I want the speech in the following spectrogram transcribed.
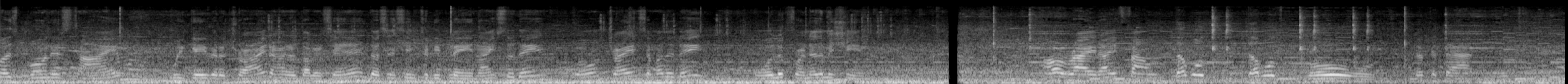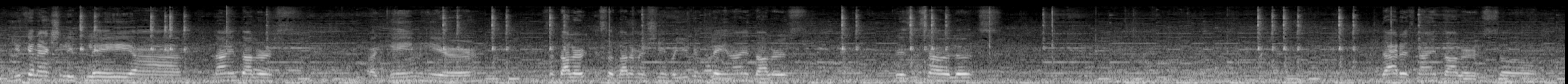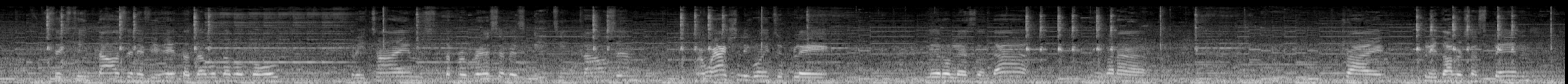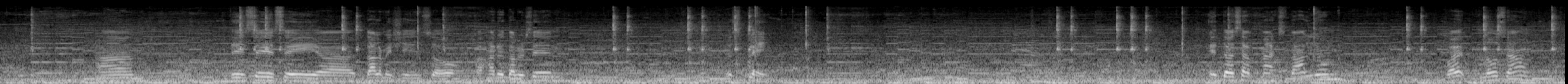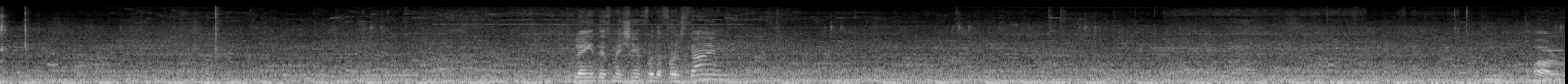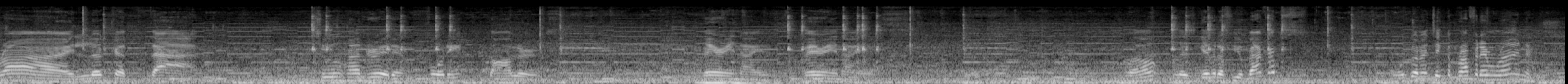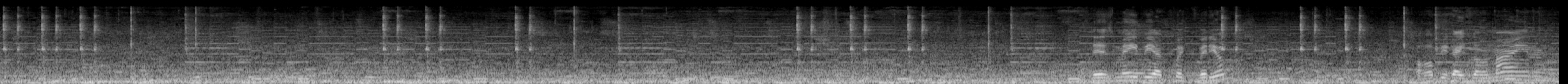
Was bonus time. We gave it a try, the hundred dollars in. Doesn't seem to be playing nice today. Well, try it some other day. We'll look for another machine. All right, I found double double gold. Look at that. You can actually play uh, nine dollars a game here. It's a dollar. It's a dollar machine, but you can play nine dollars. This is how it looks. That is nine dollars. So sixteen thousand if you hit the double double gold three times. The progressive is eighteen thousand. And we're actually going to play a little less than that. We're gonna try three dollars a spin. Um, this is a uh, dollar machine, so a hundred dollars in. Let's play. It does have max volume, but no sound. Playing this machine for the first time. All right, look at that. $240. Very nice, very nice. Well, let's give it a few backups. We're gonna take the profit and run. This may be a quick video. I hope you guys don't mind.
